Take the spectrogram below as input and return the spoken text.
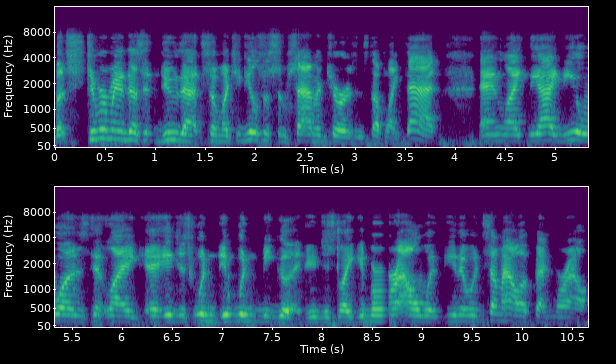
but Superman doesn't do that so much. He deals with some saboteurs and stuff like that. And like the idea was that like it just wouldn't it wouldn't be good. It just like morale would you know would somehow affect morale.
